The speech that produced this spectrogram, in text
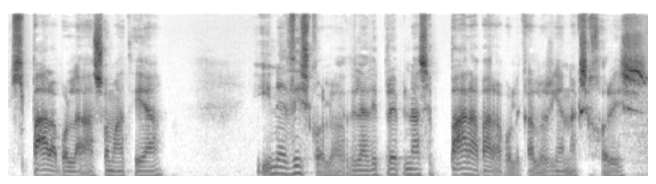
έχει πάρα πολλά σωματεία, είναι δύσκολο. Δηλαδή πρέπει να είσαι πάρα πάρα πολύ καλός για να ξεχωρίσεις.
